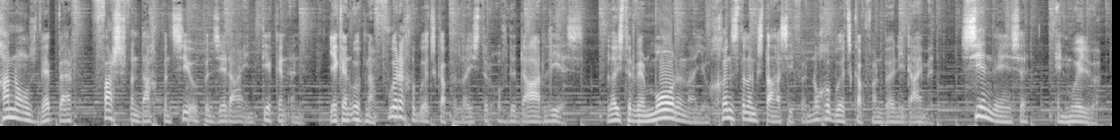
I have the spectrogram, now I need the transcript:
Gaan na ons webwerf varsvandag.co.za en teken in. Jy kan ook na vorige boodskappe luister of dit daar lees. Luister weer môre na jou gunstelingstasie vir nog 'n boodskap van Bernie Diamond. Seënwense en mooi loop.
